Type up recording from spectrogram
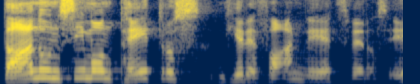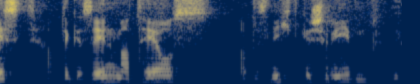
Da nun Simon Petrus, und hier erfahren wir jetzt, wer das ist. Habt ihr gesehen, Matthäus hat es nicht geschrieben.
